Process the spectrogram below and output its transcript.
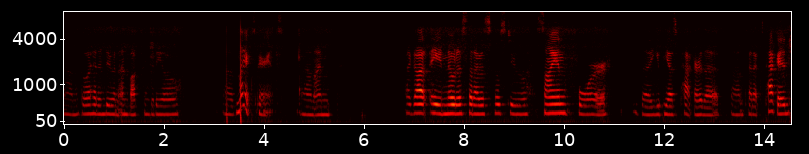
um, go ahead and do an unboxing video of my experience. Um, I'm I got a notice that I was supposed to sign for the UPS pack or the um, FedEx package,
